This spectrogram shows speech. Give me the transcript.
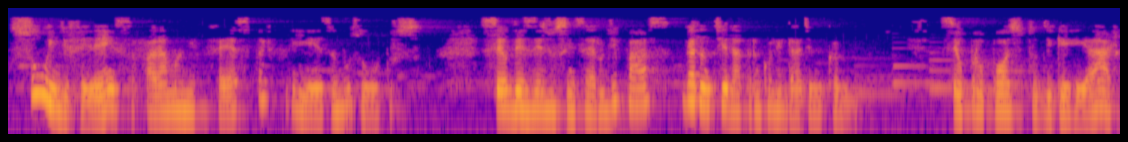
Sua indiferença fará manifesta frieza nos outros. Seu desejo sincero de paz garantirá tranquilidade no caminho. Seu propósito de guerrear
